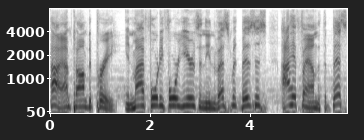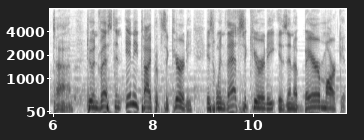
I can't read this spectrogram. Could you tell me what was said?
Hi, I'm Tom Dupree. In my 44 years in the investment business, I have found that the best time to invest in any type of security is when that security is in a bear market,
